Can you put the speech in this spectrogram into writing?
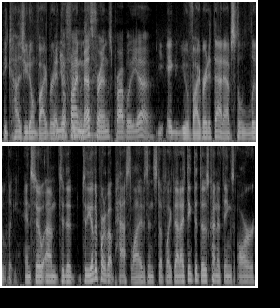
because you don't vibrate. And you'll find meth friends probably, yeah. You, you vibrate at that, absolutely. And so, um, to the to the other part about past lives and stuff like that, I think that those kind of things are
